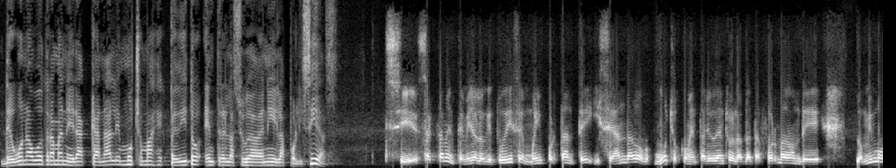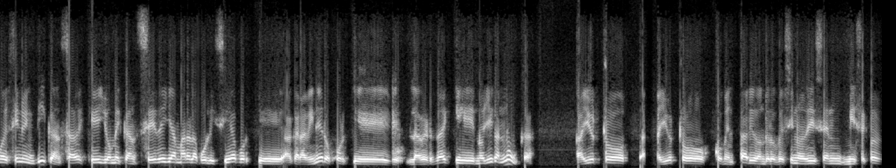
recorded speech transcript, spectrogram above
de una u otra manera canales mucho más expeditos entre la ciudadanía y las policías. Sí, exactamente. Mira, lo que tú dices es muy importante y se han dado muchos comentarios dentro de la plataforma donde los mismos vecinos indican, ¿sabes qué? Yo me cansé de llamar a la policía porque a carabineros porque la verdad es que no llegan nunca. Hay otros hay otros comentarios donde los vecinos dicen, mi sector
